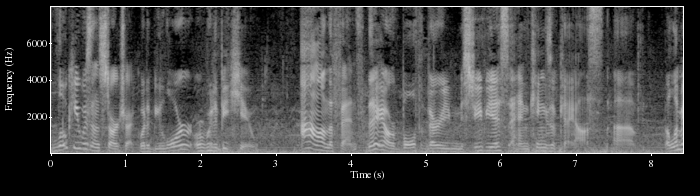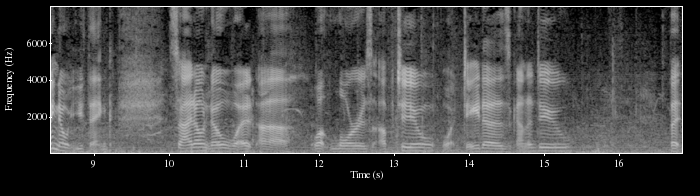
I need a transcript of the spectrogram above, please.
Loki was in Star Trek, would it be Lore or would it be Q? I'm on the fence. They are both very mischievous and kings of chaos. Um, but let me know what you think. So I don't know what uh, what Lore is up to, what Data is gonna do, but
